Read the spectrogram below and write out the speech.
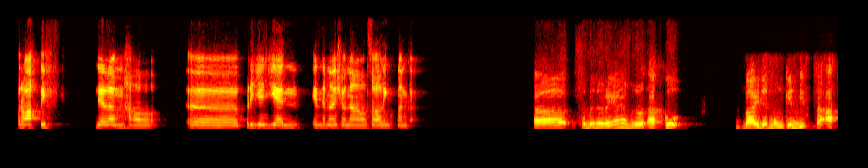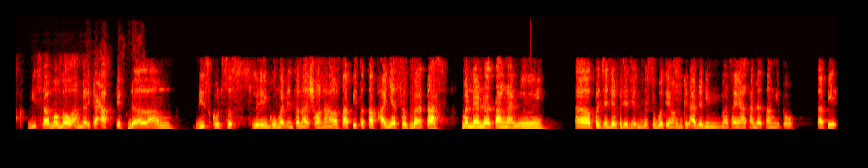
proaktif dalam hal uh, perjanjian internasional soal lingkungan kak? Uh, sebenarnya menurut aku Biden mungkin bisa bisa membawa Amerika aktif dalam diskursus lingkungan internasional, tapi tetap hanya sebatas menandatangani uh, perjanjian-perjanjian tersebut yang mungkin ada di masa yang akan datang gitu. Tapi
